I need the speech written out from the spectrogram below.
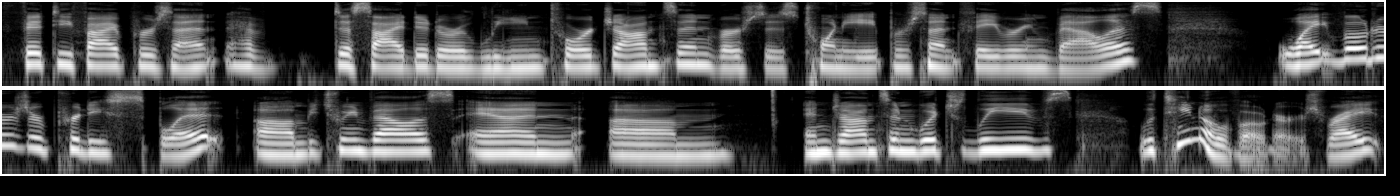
55% have decided or leaned toward Johnson versus 28% favoring Vallas. White voters are pretty split um, between Vallas and um, and Johnson, which leaves Latino voters, right?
